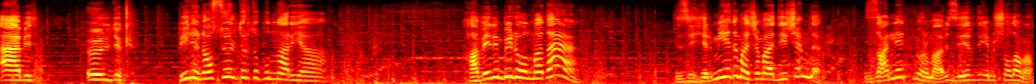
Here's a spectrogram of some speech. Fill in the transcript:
Abi öldük. Beni nasıl öldürdü bunlar ya? Haberim bile olmadı ha. Zehir mi yedim acaba diyeceğim de. Zannetmiyorum abi zehir de yemiş olamam.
